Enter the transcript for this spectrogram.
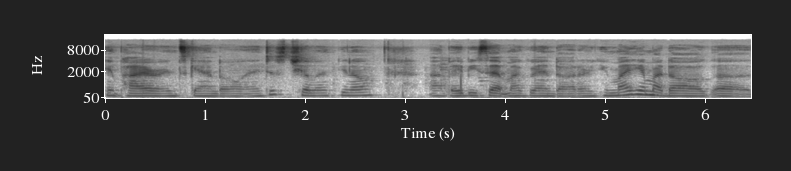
Empire and Scandal, and just chilling, you know. I babysat my granddaughter. You might hear my dog uh,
